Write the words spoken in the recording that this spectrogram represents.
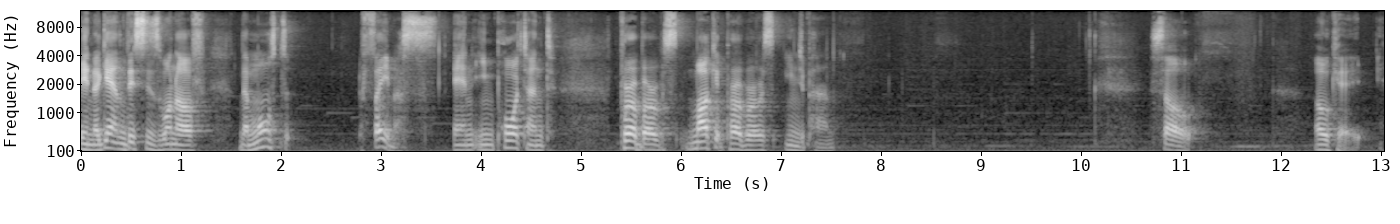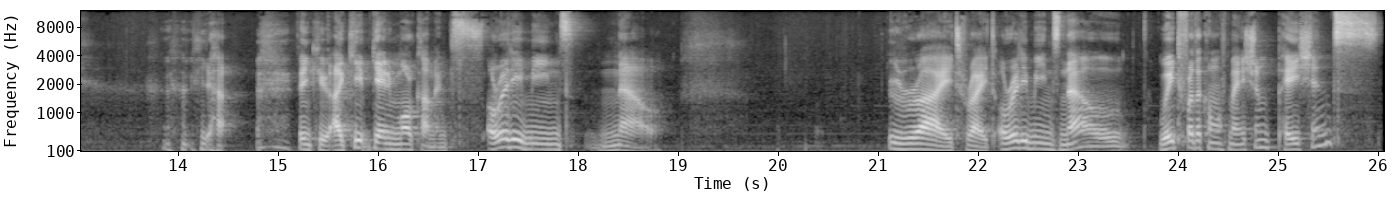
And again this is one of the most famous and important proverbs, market proverbs in Japan. So, okay. yeah, thank you. I keep getting more comments. Already means now. Right, right. Already means now. Wait for the confirmation. Patience.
